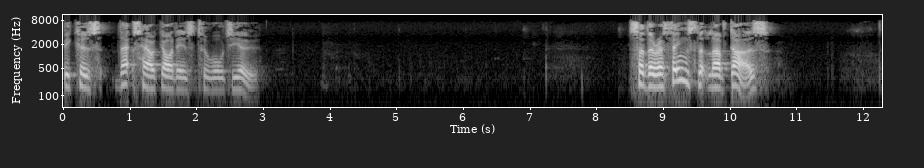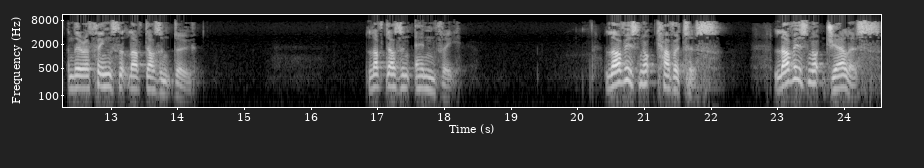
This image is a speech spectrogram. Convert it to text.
Because that's how God is towards you. So there are things that love does, and there are things that love doesn't do. Love doesn't envy. Love is not covetous. Love is not jealous.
